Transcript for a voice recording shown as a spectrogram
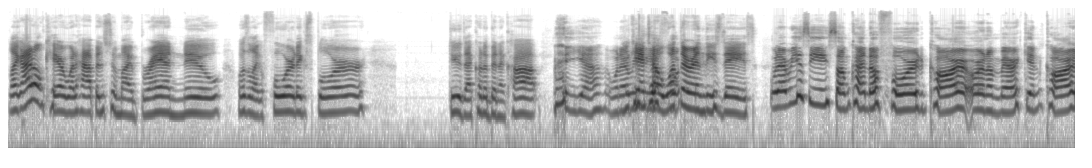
Like, I don't care what happens to my brand new, was it like a Ford Explorer? Dude, that could have been a cop. yeah, Whenever You can't see tell a what they're in these days. whenever you see some kind of Ford car or an American car,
